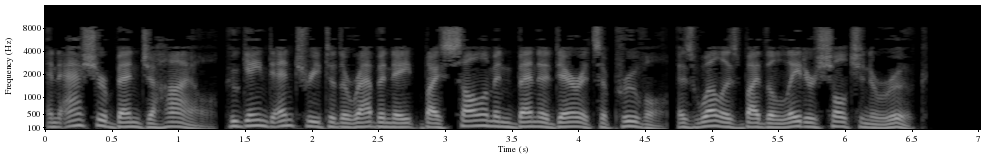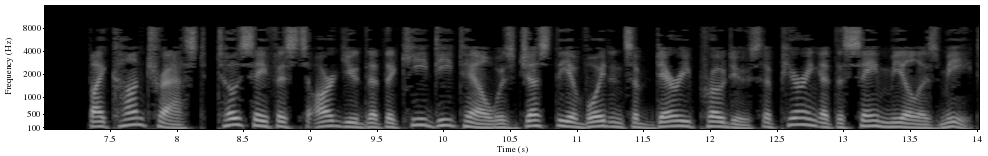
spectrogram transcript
and Asher ben Jehiel, who gained entry to the rabbinate by Solomon ben Aderet's approval, as well as by the later Shulchan Aruch. By contrast, Tosafists argued that the key detail was just the avoidance of dairy produce appearing at the same meal as meat.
